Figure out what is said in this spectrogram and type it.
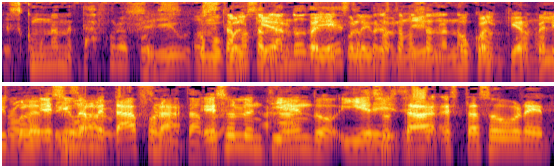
es como una metáfora, pues. Sí, O sea, como estamos hablando de esto, pero estamos hablando o cualquier con, con película Es una metáfora, Es una metáfora. eso lo Ajá. entiendo y eso Sí, está sí. está sobre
